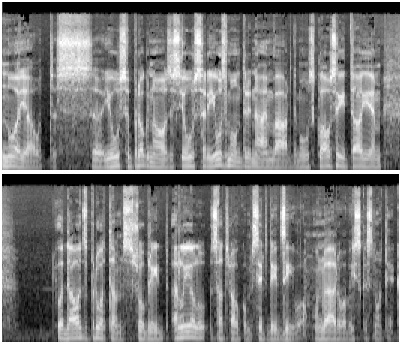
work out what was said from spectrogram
nojautas, jūsu prognozes, jūsu arī uzmundrinājuma vārdi mūsu klausītājiem. Jo daudz, protams, šobrīd ar lielu satraukumu sirdī dzīvo un vēro visu, kas notiek.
